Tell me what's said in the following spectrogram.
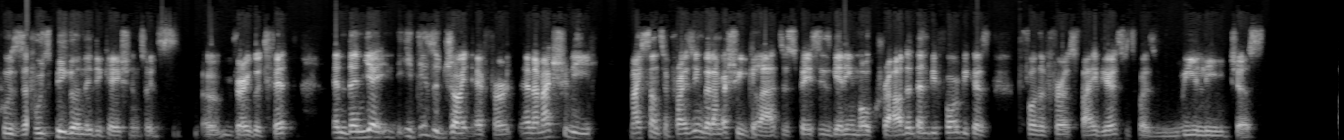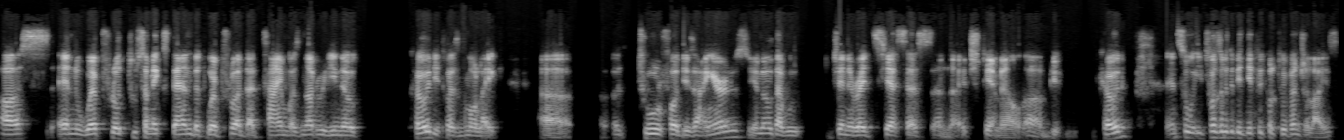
who's who's big on education, so it's a very good fit. And then yeah, it, it is a joint effort, and I'm actually might sound surprising, but I'm actually glad the space is getting more crowded than before because for the first five years it was really just us and Webflow to some extent, but Webflow at that time was not really no code. It was more like uh, a tool for designers, you know, that would generate CSS and HTML uh, code. And so it was a little bit difficult to evangelize.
